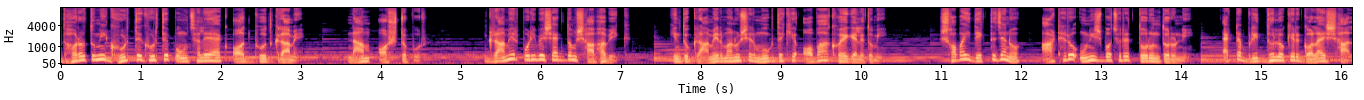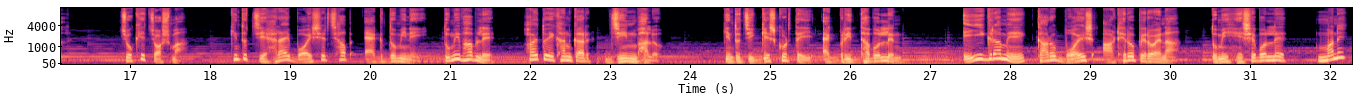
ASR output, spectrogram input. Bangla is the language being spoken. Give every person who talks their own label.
Speaker 1: ধরো তুমি ঘুরতে ঘুরতে পৌঁছালে এক অদ্ভুত গ্রামে। নাম অষ্টপুর। গ্রামের পরিবেশ একদম স্বাভাবিক, কিন্তু গ্রামের মানুষের মুখ দেখে অবাক হয়ে গেলে তুমি। সবাই দেখতে যেন আঠেরো উনিশ বছরের তরুণ তরুণী, একটা বৃদ্ধ লোকের গলায় শাল, চোখে চশমা, কিন্তু চেহারায় বয়সের ছাপ একদমই নেই। তুমি ভাবলে, হয়তো এখানকার জিন ভালো, কিন্তু জিজ্ঞেস করতেই এক বৃদ্ধা বললেন এই গ্রামে কারও বয়স আঠেরো পেরোয় না। তুমি হেসে বললে মানে?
